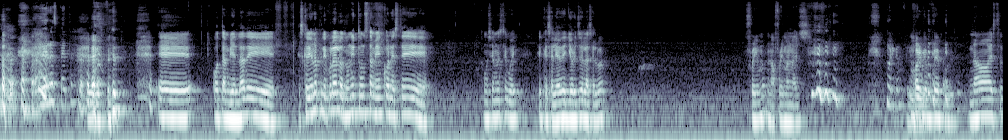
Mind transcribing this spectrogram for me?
Muy respeto. respeto. Eh, o también la de. Es que había una película de los Looney Tunes también con este. ¿Cómo se llama este güey? El que salía de George de la Selva. Freeman. No, Freeman no es. Morgan. Morgan Freeman. No, este.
